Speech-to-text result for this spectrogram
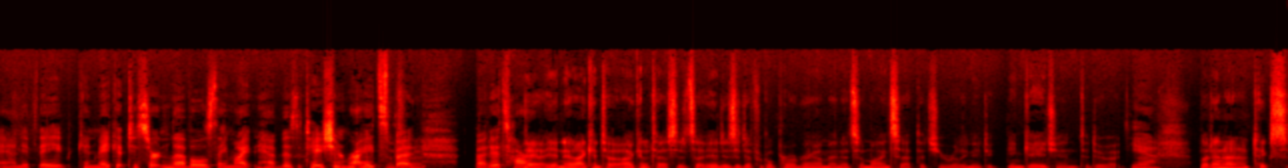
And if they can make it to certain levels, they might have visitation rights, but right. but it's hard. Yeah, and, and I can tell, I can attest. It's a, it is a difficult program, and it's a mindset that you really need to engage in to do it. Yeah. But, but and it takes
